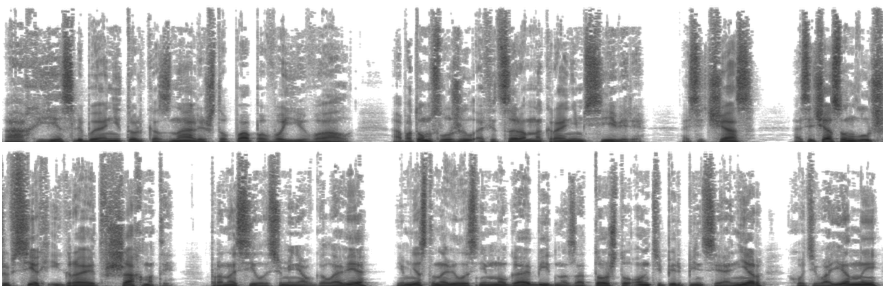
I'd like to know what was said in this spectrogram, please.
Ах, если бы они только знали, что папа воевал, а потом служил офицером на Крайнем Севере. А сейчас... А сейчас он лучше всех играет в шахматы. Проносилось у меня в голове, и мне становилось немного обидно за то, что он теперь пенсионер, хоть и военный,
